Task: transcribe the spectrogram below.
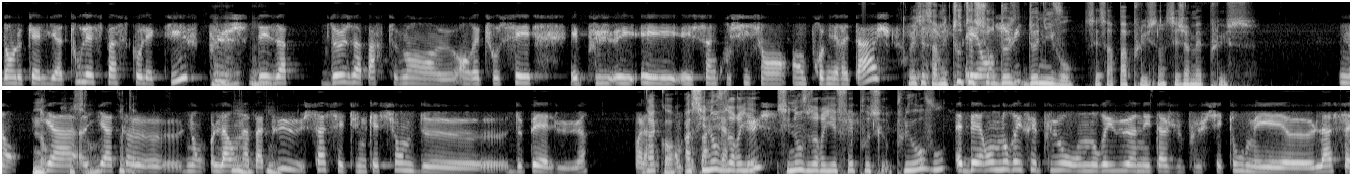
dans lequel il y a tout l'espace collectif, plus Mhm, des ap- deux appartements euh, en rez-de-chaussée et, plus, et, et- et cinq ou six en, en premier étage. Oui, c'est ça. Mais tout Et est sur deux, ensuite- deux niveaux. C'est ça, pas plus. Hein, c'est jamais plus. Non, Non, il y a, ça, y a que non. Là, on n'a Mhm, pas mhm. pu. Ça, c'est une question de, de PLU. hein. Voilà. D'accord. Ah, sinon vous auriez, plus. sinon vous auriez fait plus, plus haut, vous? Eh ben, on aurait fait plus haut, on aurait eu un étage de plus, c'est tout. Mais euh, là, ça,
